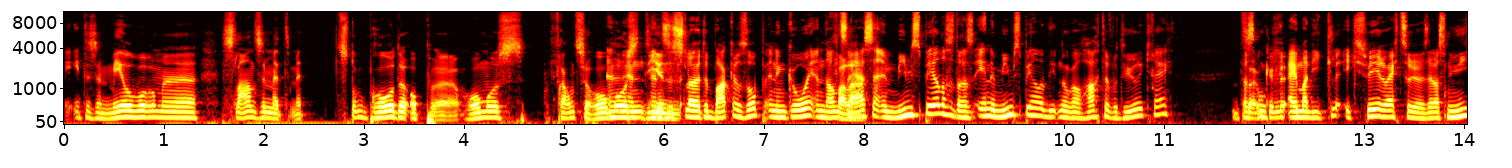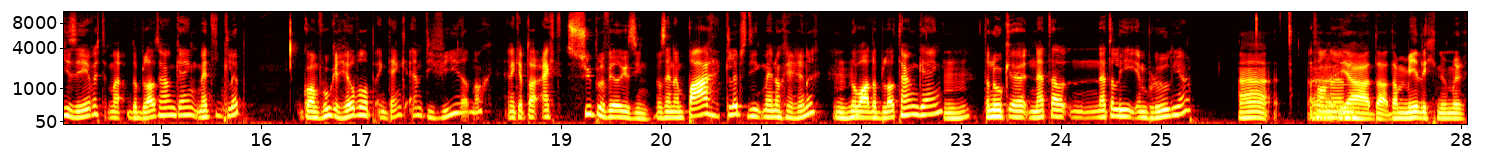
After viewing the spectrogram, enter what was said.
eten ze meelwormen, slaan ze met, met stokbroden op eh, homo's, Franse homo's. en, die en een... ze sluiten bakkers op in een kooi en dan Voilà. zijn ze een meme-spelers. Er is één meme-speler die het nogal hard te verduren krijgt. Dat is ook, kunnen. Ey, maar die ik zweer echt serieus, dat is nu niet gezeverd, maar de Bloodhound Gang met die clip kwam vroeger heel veel op, ik denk MTV dat nog, en ik heb daar echt superveel gezien. Er zijn een paar clips die ik mij nog herinner. Dat waren de Bloodhound Gang, Mhm. dan ook eh, Natal- Natalie Imbruglia. Ah, Van, eh, ehm, ja, dat, dat melig nummer.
